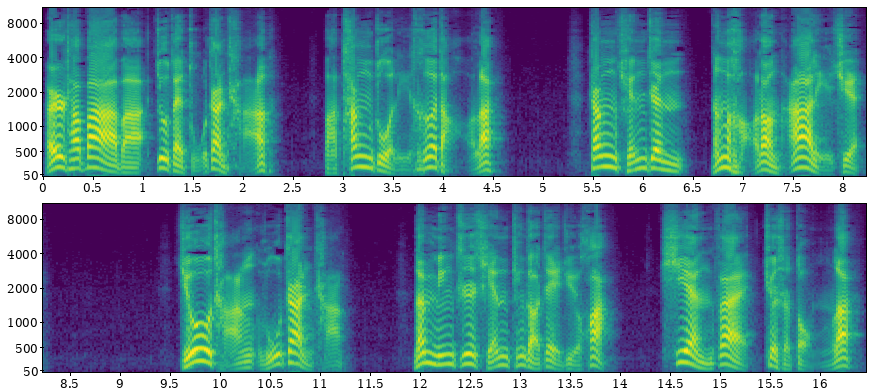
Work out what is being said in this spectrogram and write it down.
而他爸爸就在主战场，把汤助理喝倒了。张全镇能好到哪里去？酒场如战场，南明之前听到这句话。现在却是懂了。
